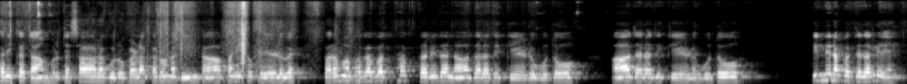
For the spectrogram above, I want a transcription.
ಹರಿಕಥಾಮೃತ ಸಾರ ಗುರುಗಳ ಕರುಣದಿಂದ ಅಪನಿತು ಕೇಳುವೆ. ಪರಮ ಭಗವದ್ಭಕ್ತರಿದನಾದರದಿ ಕೇಳುವುದು, ಆದರದಿ ಕೇಳುವುದು. ಹಿಂದಿನ ಪದ್ಯದಲ್ಲಿ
